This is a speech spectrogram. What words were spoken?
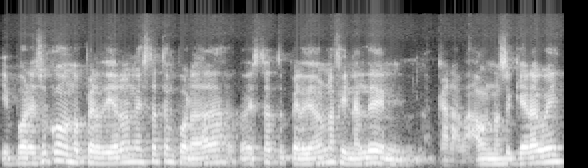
Y por eso cuando perdieron esta temporada, esta, perdieron una final de Carabao, no sé qué era, güey,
